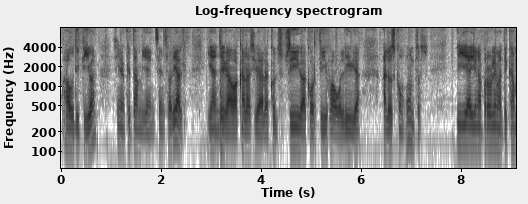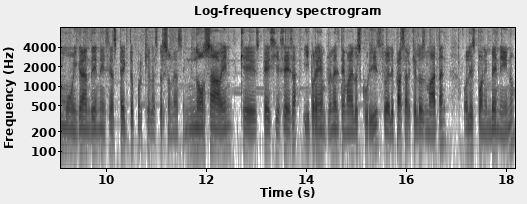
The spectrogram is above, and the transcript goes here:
auditiva, sino que también sensorial y han llegado acá a la ciudad de la Subsidio, a Cortijo, a Bolivia, a los conjuntos. Y hay una problemática muy grande en ese aspecto porque las personas no saben qué especie es esa. Y por ejemplo en el tema de los curís suele pasar que los matan o les ponen veneno.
